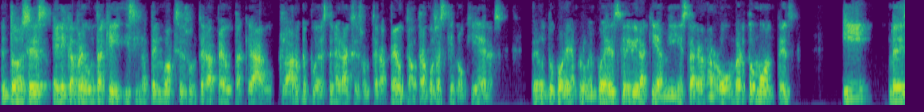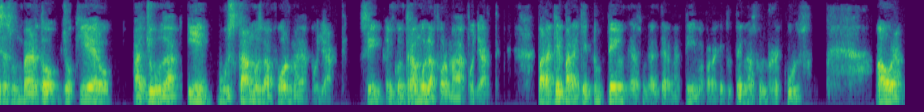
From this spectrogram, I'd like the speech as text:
Entonces, Erika pregunta aquí, ¿y si no tengo acceso a un terapeuta, qué hago? Claro que puedes tener acceso a un terapeuta, otra cosa es que no quieras. Pero tú, por ejemplo, me puedes escribir aquí a mi Instagram, arroba Humberto Montes, y me dices, Humberto, yo quiero ayuda y buscamos la forma de apoyarte, ¿sí? Encontramos la forma de apoyarte. ¿Para qué? Para que tú tengas una alternativa, para que tú tengas un recurso. Ahora,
